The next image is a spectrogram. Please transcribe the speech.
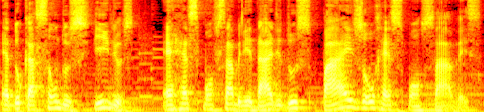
Educação dos filhos é responsabilidade dos pais ou responsáveis.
